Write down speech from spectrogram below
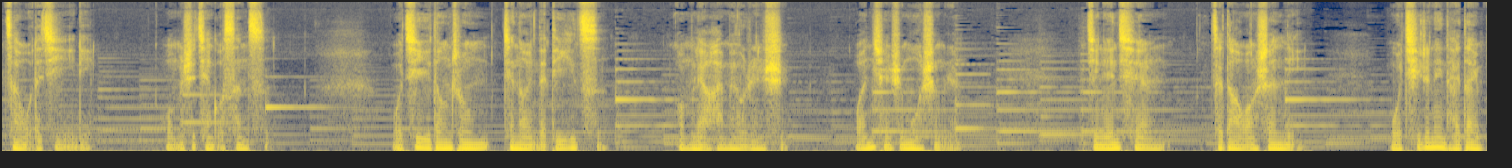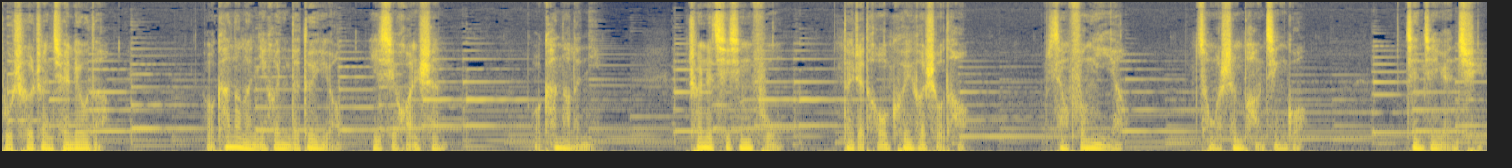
在我的记忆里，我们是见过三次。我记忆当中见到你的第一次，我们俩还没有认识，完全是陌生人。几年前，在大王山里，我骑着那台代步车转圈溜达，我看到了你和你的队友一起环山。我看到了你，穿着骑行服，戴着头盔和手套，像风一样，从我身旁经过，渐渐远去。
